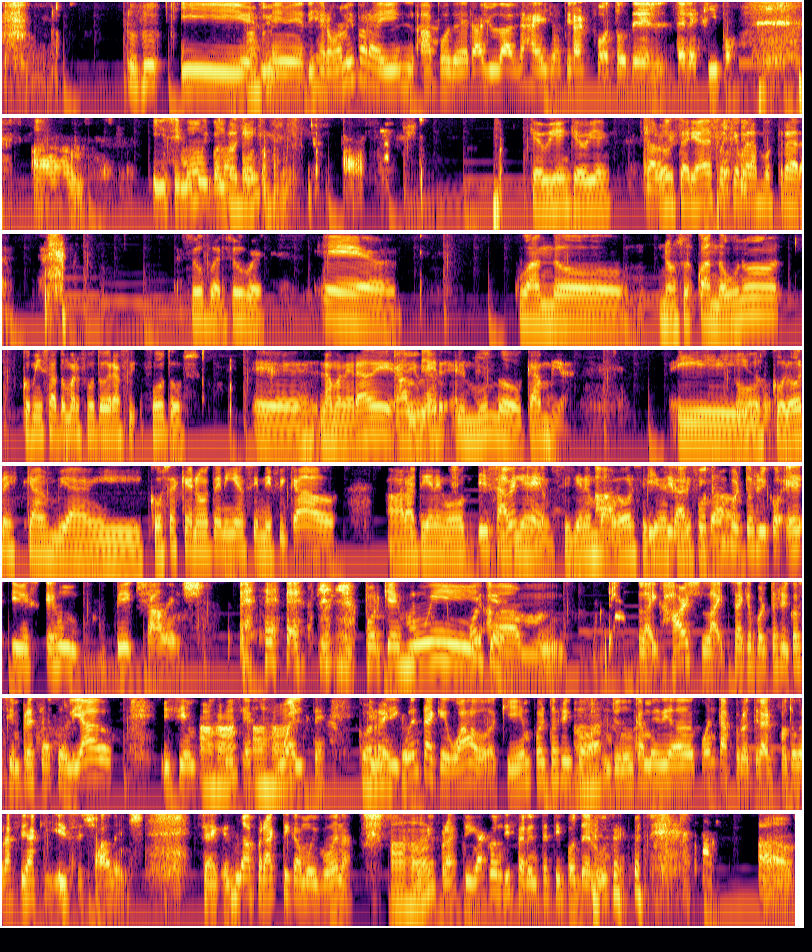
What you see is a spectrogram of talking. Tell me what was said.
Y ¿Ah, me dijeron a mí para ir a poder ayudarles a ellos a tirar fotos del, equipo. Um, hicimos muy buenas fotos. Qué bien, qué bien. Claro me gustaría después que me las mostrara. súper, súper. Eh, cuando, cuando uno comienza a tomar fotos, eh, la manera de, de, ver el mundo cambia y los colores cambian y cosas que no tenían significado ahora tienen y sabes que si tienen ah, valor si y tirar fotos en Puerto Rico es, es, un big challenge. Porque es muy um, like harsh light. O sea que Puerto Rico siempre está soleado y siempre es fuerte. Y me di cuenta que, wow, aquí en Puerto Rico yo nunca me había dado cuenta, pero tirar fotografía aquí es challenge. O sea que es una práctica muy buena. Porque practica con diferentes tipos de luces. Ah.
